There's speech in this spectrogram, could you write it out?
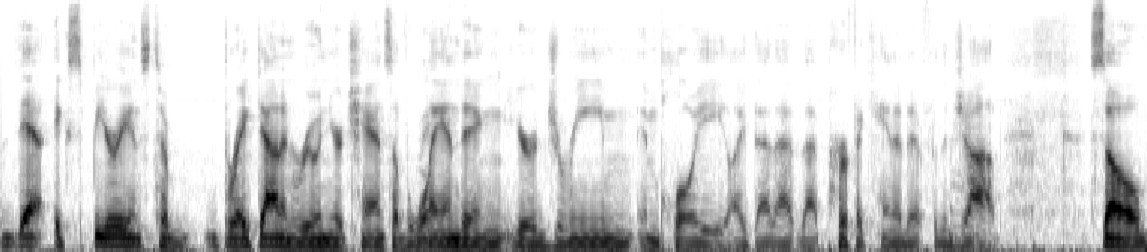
that experience to break down and ruin your chance of landing your dream employee, like that that, that perfect candidate for the job. So,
